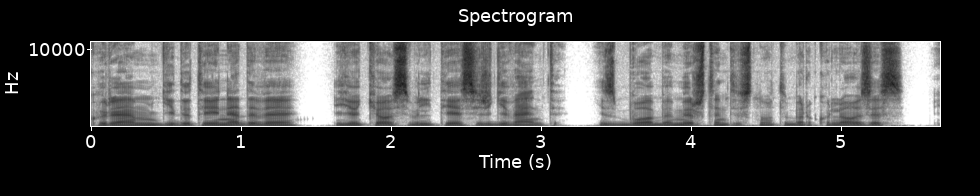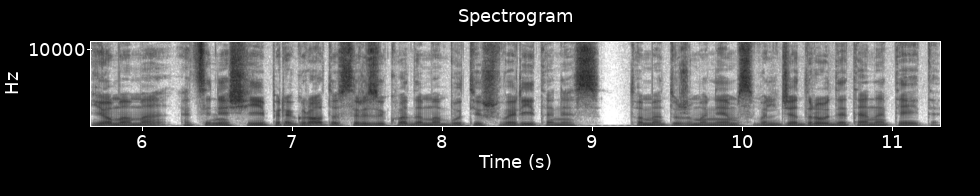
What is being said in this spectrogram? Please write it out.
kuriam gydytojai nedavė jokios vilties išgyventi. Jis buvo bemirštantis nuo tuberkuliozės. Jo mama atsinešė jį prie grotos rizikuodama būti išvaryta, nes tuo metu žmonėms valdžia draudė ten ateiti.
